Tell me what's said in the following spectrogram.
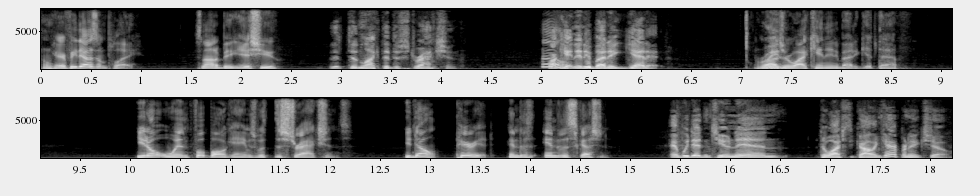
don't care if he doesn't play. It's not a big issue. Just didn't like the distraction. Why can't anybody get it? Roger, why can't anybody get that? You don't win football games with distractions. You don't. Period. End of, end of discussion. And we didn't tune in to watch the Colin Kaepernick show.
